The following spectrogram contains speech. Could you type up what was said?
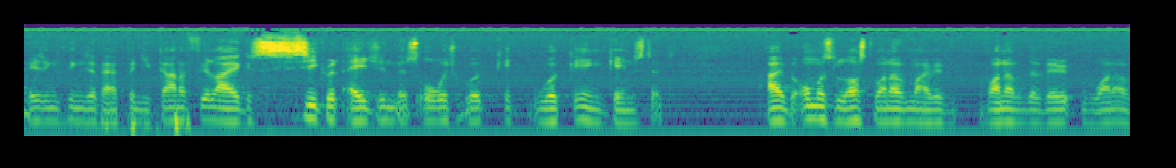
amazing things have happened. You kind of feel like a secret agent that's always working, working against it. I've almost lost one of my, one of the very, one of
